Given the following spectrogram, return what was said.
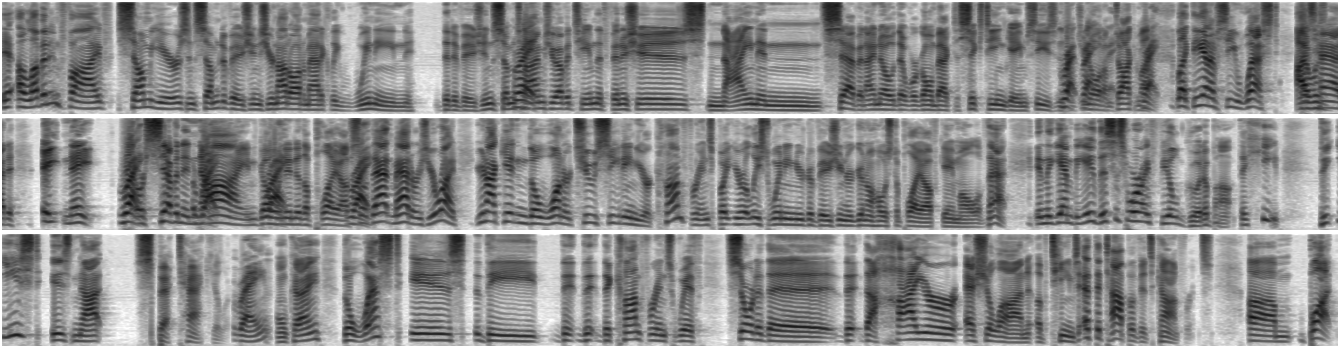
11 and 5 some years in some divisions you're not automatically winning the division. Sometimes you have a team that finishes 9 and 7 i know that we're going back to 16 game seasons Right, but you know right, what i'm talking about. right. like the nfc west has was- had 8 and 8 Right. or 7 and Right. 9 going Right. into the playoffs. So that matters. You're right. You're not getting the one or two seed in your conference but you're at least winning your division. You're going to host a playoff game all of that. In the nba this is where i feel good about the heat. The east is not spectacular Right. Okay, the West is the the the, the conference with sort of the, the the higher echelon of teams at the top of its conference. Um, but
